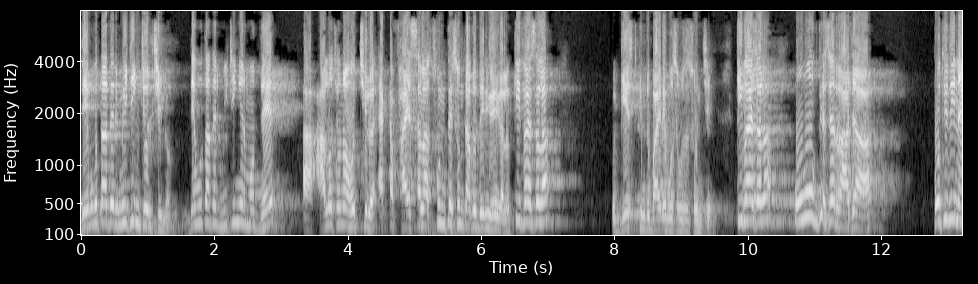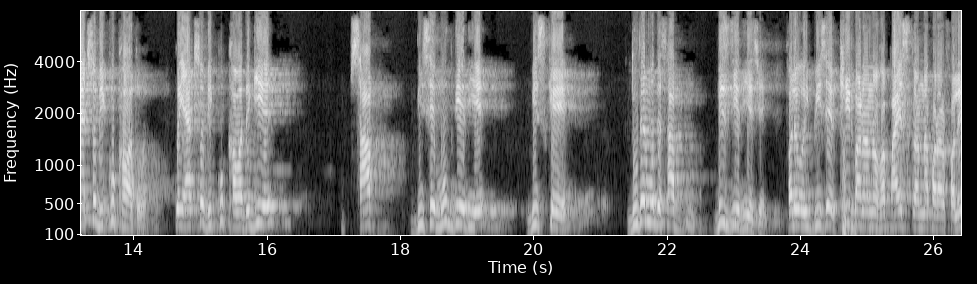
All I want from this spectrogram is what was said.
দেবতাদের মিটিং চলছিল। দেবতাদের মিটিং এর মধ্যে আলোচনা হচ্ছিল। একটা ফায়সালা শুনতে শুনতে এত দেরি হয়ে গেল। কি ফায়সালা? ওই গেস্ট কিন্তু বাইরে বসে বসে শুনছে। কি ফায়সালা অমুক দেশের রাজা প্রতিদিন একশো ভিক্ষুক খাওয়াতো। ওই একশো ভিক্ষুক খাওয়াতে গিয়ে সাপ বিষে মুখ দিয়ে দিয়ে বিষকে দুধের মধ্যে সাপ বিষ দিয়ে দিয়েছে। ফলে ওই বিষের ক্ষীর বানানো হয়, পায়েস রান্না করার ফলে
